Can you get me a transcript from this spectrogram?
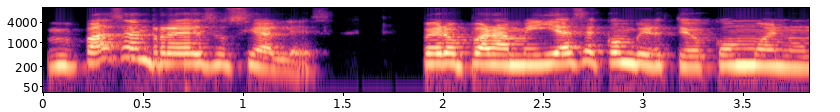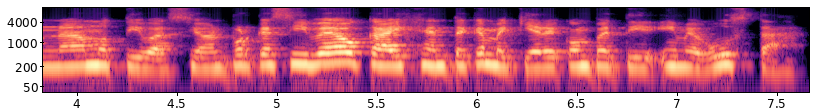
me pasa en redes sociales. Pero para mí ya se convirtió como en una motivación, porque sí veo que hay gente que me quiere competir y me gusta,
